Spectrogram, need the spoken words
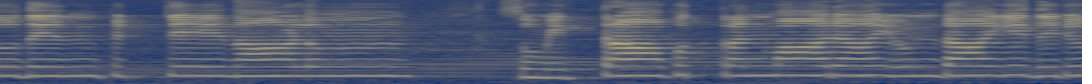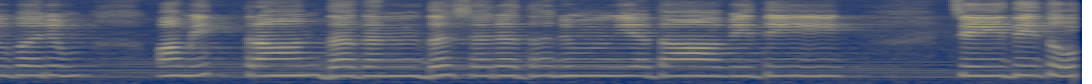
സുതൻ പിറ്റേ നാളും സുമിത്രാപുത്രന്മാരായുണ്ടായതിരുവരും അമിത്രാന്തകൻ ദശരഥനും യഥാവിധി. ചെയ്തിതോ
